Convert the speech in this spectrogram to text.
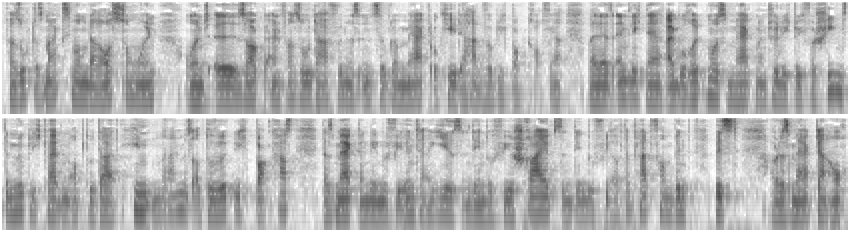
versucht das Maximum da rauszuholen und äh, sorgt einfach so dafür, dass Instagram merkt, okay, der hat wirklich Bock drauf, ja, weil letztendlich der Algorithmus merkt natürlich durch verschiedenste Möglichkeiten, ob du da hinten dran bist, ob du wirklich Bock hast, das merkt er, indem du viel interagierst, indem du viel schreibst, indem du viel auf der Plattform bist, aber das merkt er auch,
